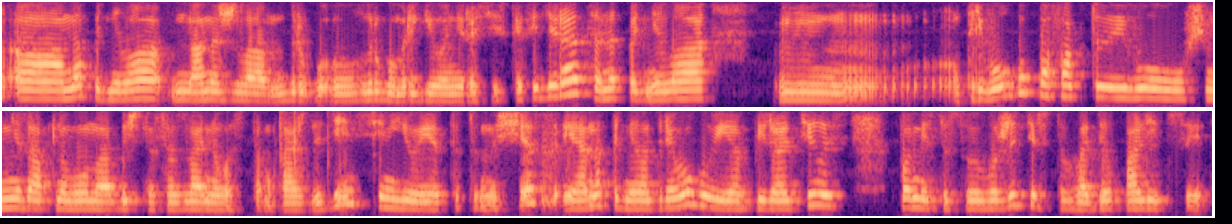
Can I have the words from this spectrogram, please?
а, она подняла, она жила в другом, в другом регионе Российской Федерации, она подняла тревогу по факту его, в общем, внезапного. Он обычно созванивался там каждый день с семьей, и тут он исчез, и она подняла тревогу и обратилась по месту своего жительства в отдел полиции.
